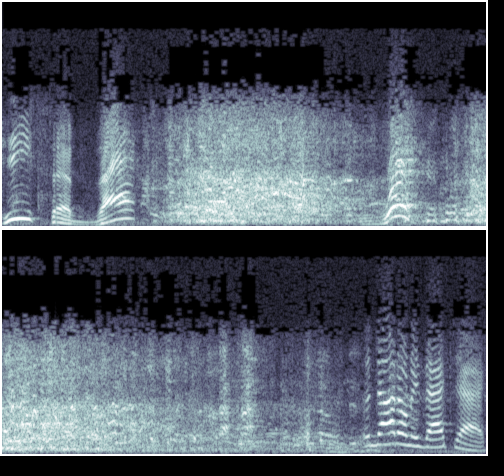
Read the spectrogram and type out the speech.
He said that? Well, Not only that, Jack.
